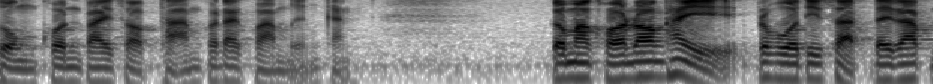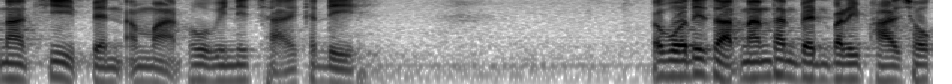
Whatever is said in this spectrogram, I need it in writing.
ส่งคนไปสอบถามก็ได้ความเหมือนกัน ก็มาขอร้องให้พระโพธิสัตว์ได้รับหน้าที่เป็นอมาตผู้วินิจฉัยคดี พระโพธิสัตว์นั้นท่านเป็นปริพาชก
